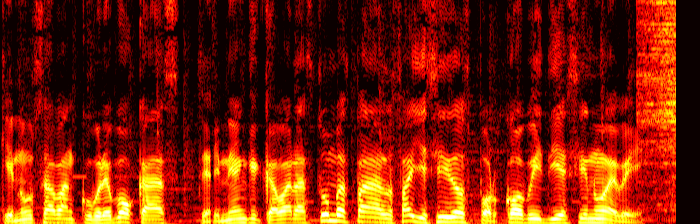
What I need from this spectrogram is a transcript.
que no usaban cubrebocas tenían que cavar las tumbas para los fallecidos por COVID-19.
